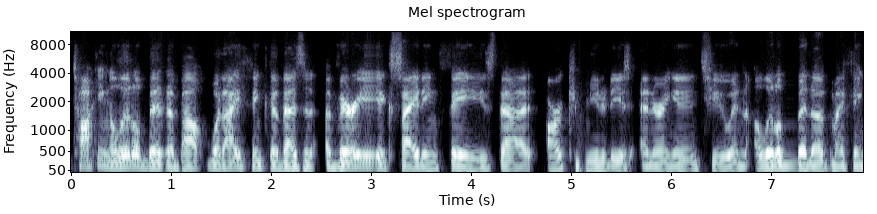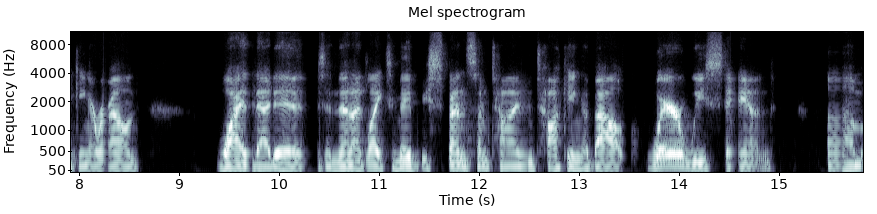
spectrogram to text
talking a little bit about what I think of as a very exciting phase that our community is entering into and a little bit of my thinking around why that is. And then I'd like to maybe spend some time talking about where we stand, um,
